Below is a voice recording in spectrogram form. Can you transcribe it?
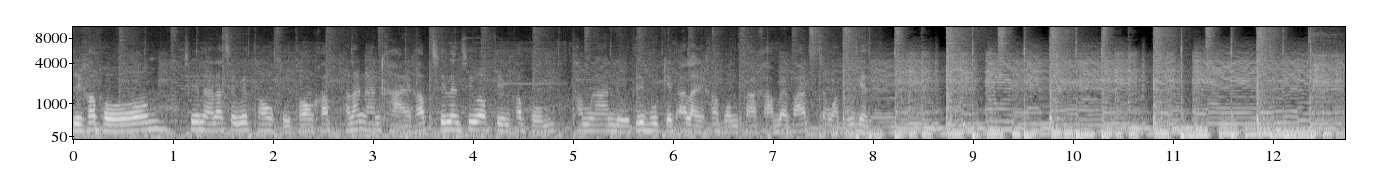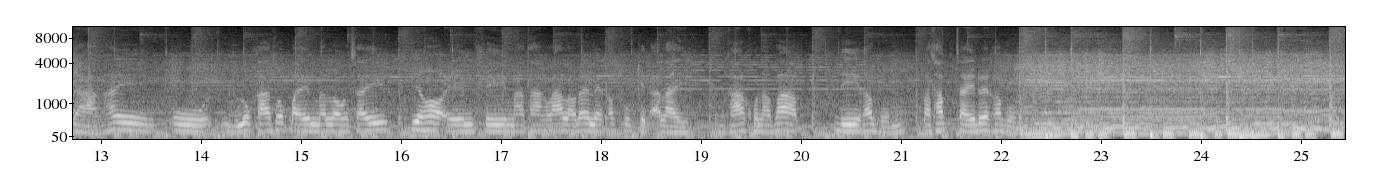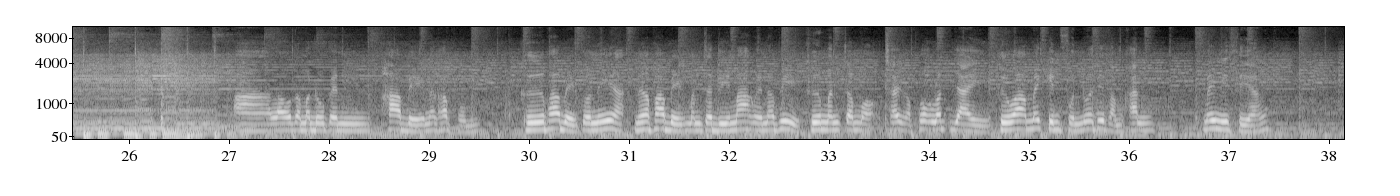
สดีครับผม ชื่อนายรัชวิทย์ทองสีทองครับ พนักงานขายครับ ชื่อเล่นชื่อว่าฟิล์มครับผมทำงานอยู่ที่ภูเก็ตอะไรครับผม สาขาบพาสจังหวัดภูเก็ตอยากให้อูหรือลูกค้าทั่วไปมาลองใช้ยี่ห้อ AMC มาทางร้านเราได้เลยครับภูเก็ตอะไรสินค้าคุณภาพดีครับผม ประทับใจด้วยครับผมเราจะมาดูเป็นผ้าเบรกนะครับผม คือผ้าเบรกตัวนี้เนื้อผ้าเบรกมันจะดีมากเลยนะพี่ คือมันจะเหมาะใช้กับพวกรถใหญ่ คือว่าไม่กินฝุ่นด้วยที่สำคัญ ไม่มีเสียง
